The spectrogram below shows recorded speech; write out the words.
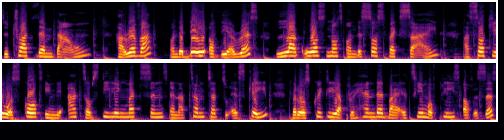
to track them down. However, on the day of the arrest, luck was not on the suspect's side. Asoki was caught in the act of stealing medicines and attempted to escape, but was quickly apprehended by a team of police officers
